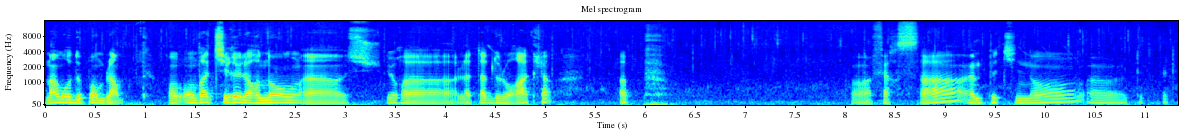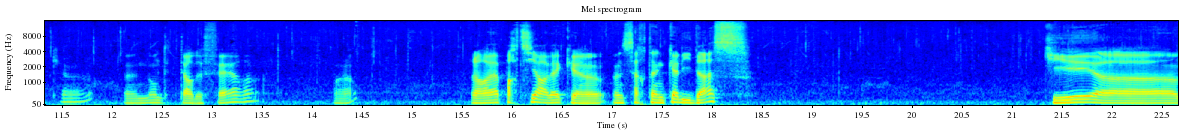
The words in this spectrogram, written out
membres de Pont Blanc. On, va tirer leur nom sur la table de l'oracle. Hop. On va faire ça, un petit nom. Un nom des terres de fer. Voilà. Alors on va partir avec un, certain Kalidas. Qui est euh,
